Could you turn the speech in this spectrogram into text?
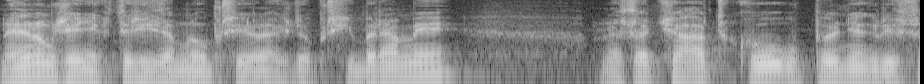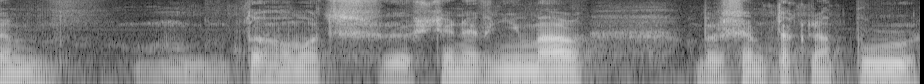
Nejenom, že někteří za mnou přijeli až do příbramy, na začátku úplně, když jsem toho moc ještě nevnímal. Byl jsem tak napůl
